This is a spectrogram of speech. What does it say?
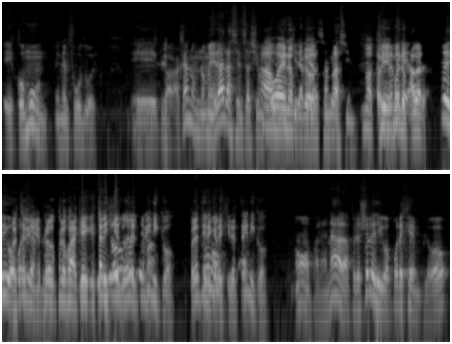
eh, común en el fútbol. Eh, pero acá no, no me da la sensación Ah, que bueno, no quiera pero- quedarse en Racing. No, está bien, bueno. a ver, yo les digo, por estoy- ejemplo. Pero, pero para, ¿qué, está eligiendo él el el técnico? Pero él tiene No, que elegir el técnico. No, para nada. Pero yo les digo, por ejemplo,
